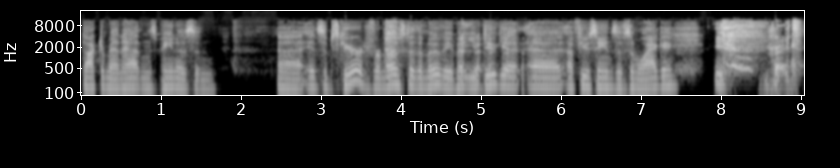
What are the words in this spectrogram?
Dr. Manhattan's penis and uh, it's obscured for most of the movie, but you do get uh, a few scenes of some wagging. Yeah, right.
